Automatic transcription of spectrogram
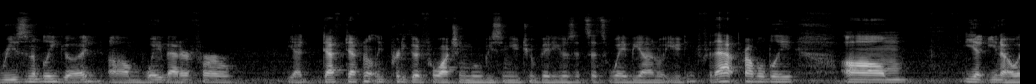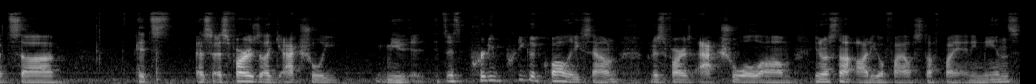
reasonably good, um, way better for, yeah, def, definitely pretty good for watching movies and YouTube videos. It's, it's way beyond what you need for that probably. Um, you, you know, it's, uh, it's, as, as far as like actually it's, it's pretty pretty good quality sound but as far as actual um you know it's not audiophile stuff by any means.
